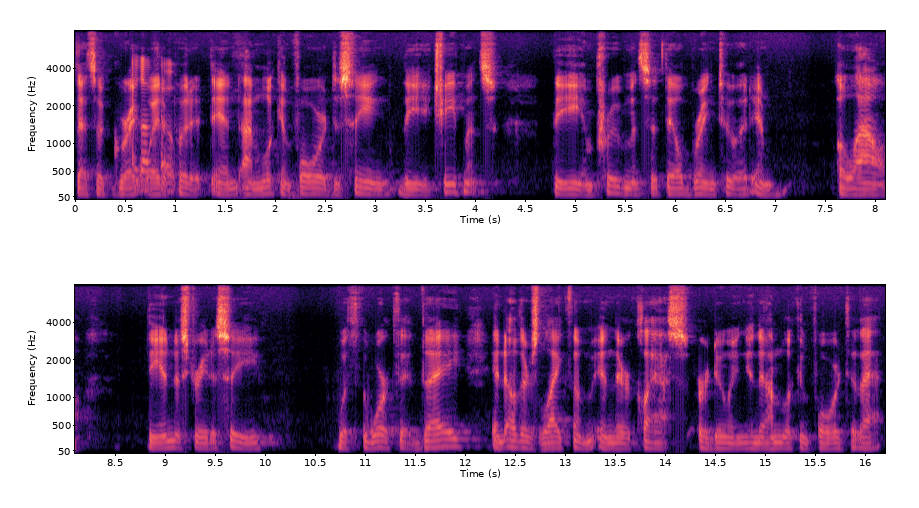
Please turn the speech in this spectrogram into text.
That's a great way hope. to put it. And I'm looking forward to seeing the achievements the improvements that they'll bring to it and allow the industry to see with the work that they and others like them in their class are doing. And I'm looking forward to that.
